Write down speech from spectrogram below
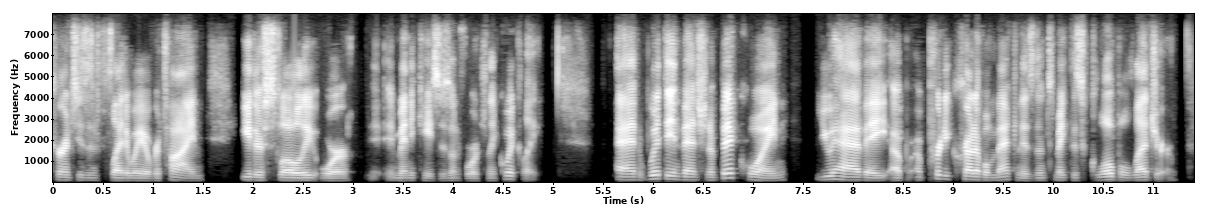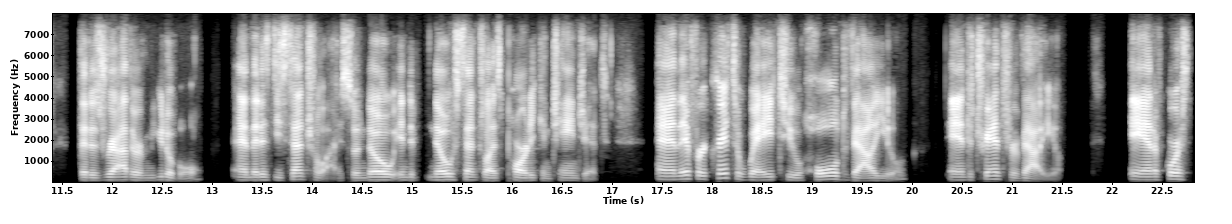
currencies inflate away over time either slowly or in many cases unfortunately quickly. And with the invention of bitcoin you have a, a, a pretty credible mechanism to make this global ledger that is rather immutable and that is decentralized. So no no centralized party can change it. And therefore it creates a way to hold value and to transfer value. And of course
